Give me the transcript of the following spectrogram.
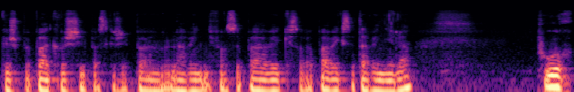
que je peux pas accrocher parce que j'ai pas l'araignée, enfin c'est pas avec, ça va pas avec cette araignée là, pour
